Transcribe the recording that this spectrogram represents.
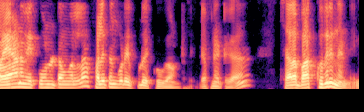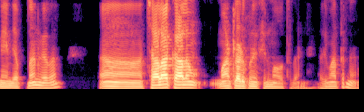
ప్రయాణం ఎక్కువ ఉండటం వల్ల ఫలితం కూడా ఎప్పుడు ఎక్కువగా ఉంటుంది డెఫినెట్గా చాలా బాగా కుదిరిందండి నేను చెప్తున్నాను కదా. ఆ, చాలా కాలం మాట్లాడుకునే సినిమా అవుతుందండి. అది మాత్రం నేను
